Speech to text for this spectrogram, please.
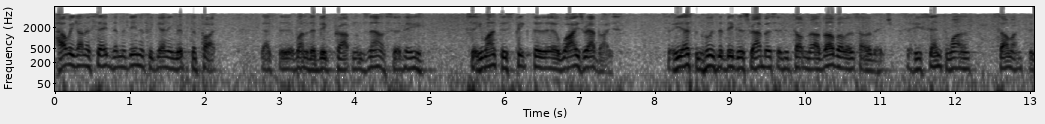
How are we going to save the Medina for getting ripped apart? That's uh, one of the big problems now. So they, so he wanted to speak to the wise rabbis. So he asked them, "Who's the biggest rabbi?" So they told him, Rav Elbala So he sent one, someone to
